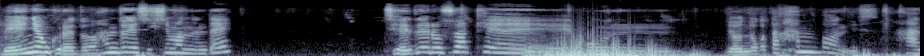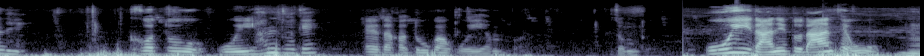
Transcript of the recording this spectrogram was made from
매년 그래도 한두 개씩 심었는데 제대로 수확해 본 연도가 딱 한 번 있어. 한 해. 그것도 오이 한두 개에다가 노각 오이 한 번. 그 정도. 오이 난이도 나한테 5 음.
